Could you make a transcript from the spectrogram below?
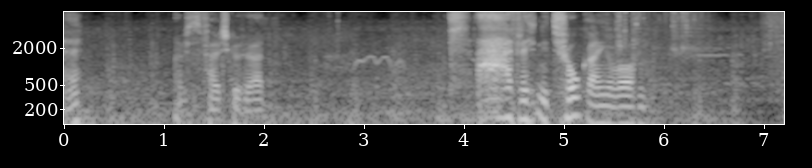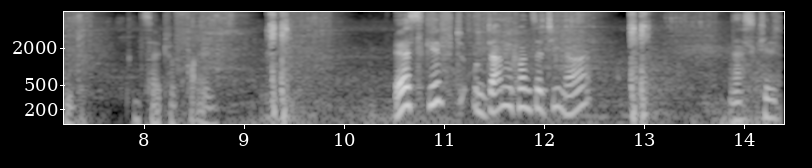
Hä? Habe ich das falsch gehört? Ah, vielleicht in die Choke reingeworfen. Gut. Zeit für Fallen. Erst Gift und dann Konzertina. Das killt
